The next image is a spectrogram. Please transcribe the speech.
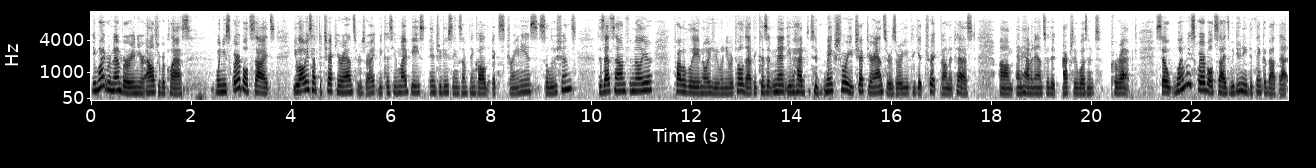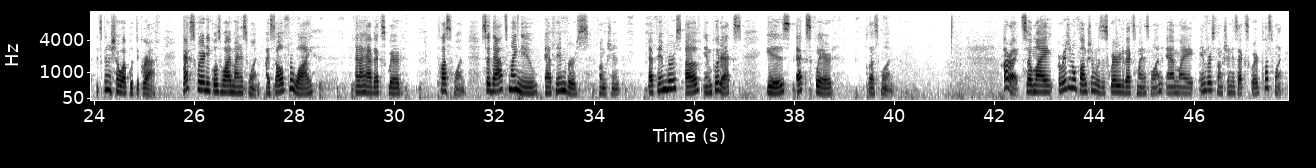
You might remember in your algebra class, when you square both sides, you always have to check your answers, right? Because you might be introducing something called extraneous solutions. Does that sound familiar? Probably annoyed you when you were told that because it meant you had to make sure you checked your answers or you could get tricked on a test um, and have an answer that actually wasn't correct. So when we square both sides, we do need to think about that. It's going to show up with the graph. x squared equals y minus 1. I solve for y, and I have x squared plus 1. So that's my new f inverse function. f inverse of input x is x squared plus 1. All right, so my original function was the square root of x minus 1, and my inverse function is x squared plus 1.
